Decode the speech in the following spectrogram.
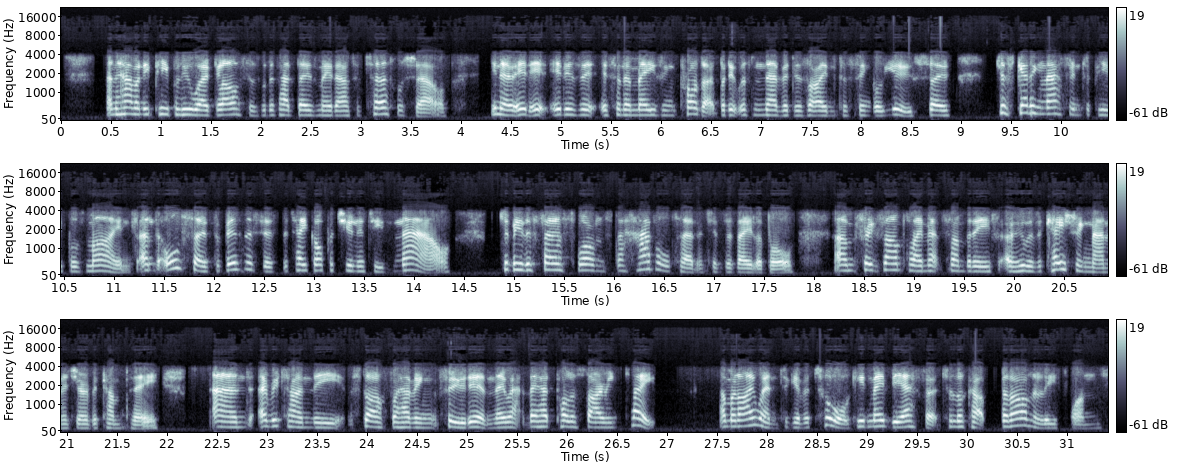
And how many people who wear glasses would have had those made out of turtle shell? You know, it, it, it is a, it's an amazing product, but it was never designed for single use. So just getting that into people's minds and also for businesses to take opportunities now to be the first ones to have alternatives available. Um, for example, I met somebody who was a catering manager of a company, and every time the staff were having food in, they were, they had polystyrene plates. And when I went to give a talk, he'd made the effort to look up banana leaf ones,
